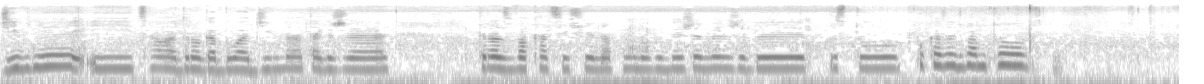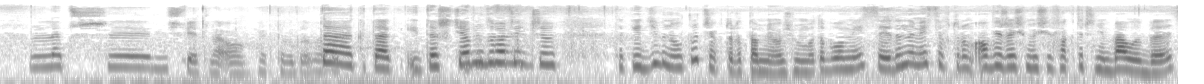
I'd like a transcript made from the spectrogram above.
dziwnie i cała droga była dziwna, także teraz w wakacje się na pewno wybierzemy, żeby po prostu pokazać Wam to lepszym świetle, o, jak to wygląda. Tak, tak. I też chciałabym zobaczyć, czy takie dziwne uczucia, które tam miałyśmy, bo to było miejsce, jedyne miejsce, w którym obie żeśmy się faktycznie bały być.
